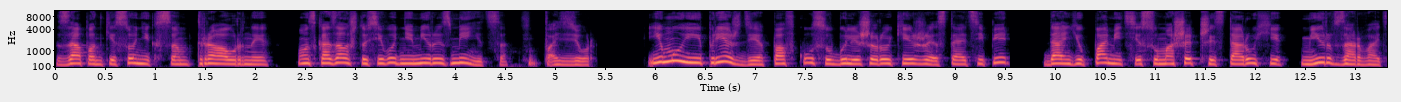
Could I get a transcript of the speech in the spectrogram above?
Запонки с ониксом траурные. Он сказал, что сегодня мир изменится. Позер. Ему и прежде по вкусу были широкие жесты, а теперь данью памяти сумасшедшей старухи мир взорвать.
